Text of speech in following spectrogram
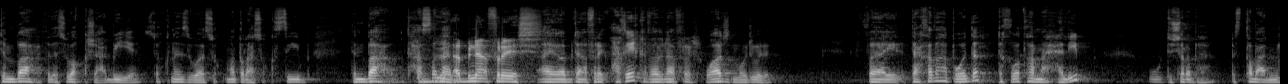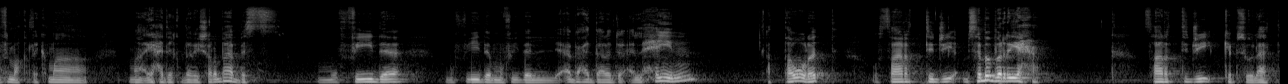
تنباع في الأسواق الشعبيه سوق نزوة سوق مطرح سوق السيب تنباع وتحصلها أبناء fresh. أيوه أبناء fresh. حقيقة في أبناء fresh واجد موجودة. فتأخذها powder تخلطها مع حليب وتشربها. بس طبعا مثل ما قلت لك ما ما أي حد يقدر يشربها بس مفيدة مفيدة مفيدة لأبعد درجة. الحين اتطورت وصارت تجي بسبب الريحة. صارت تجي كبسولات.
